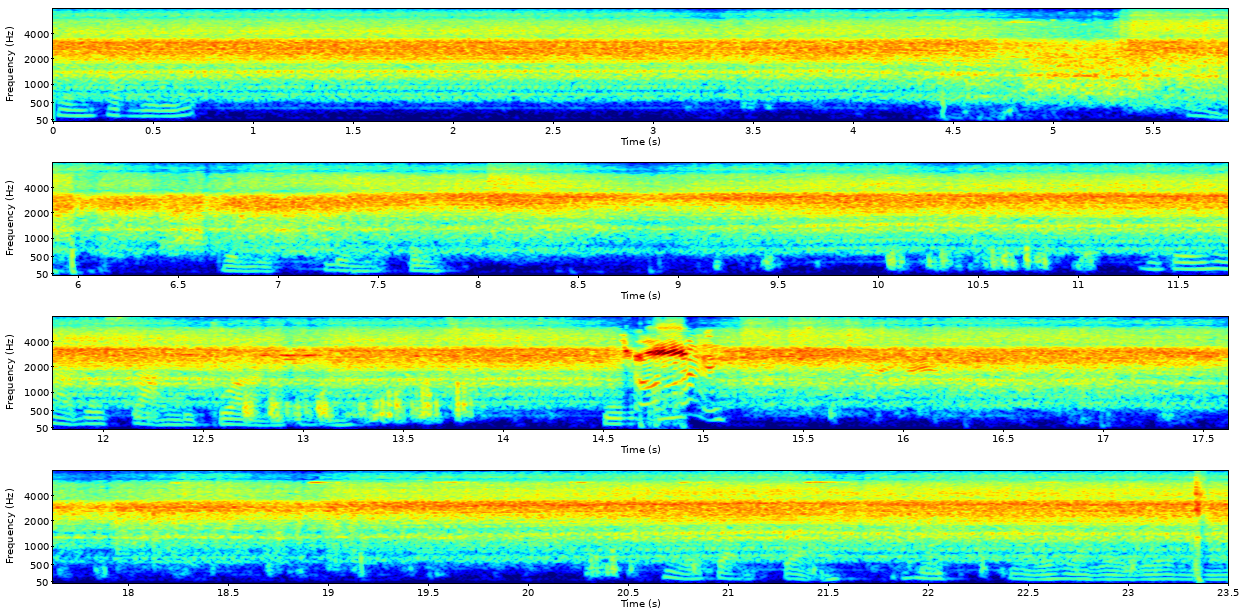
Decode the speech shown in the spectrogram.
คนขับดูเดินเดินเดินไปหาบอร์สามดีกว่าครับผมชนหาสามกว่าหาสามอะไรด้วยนะ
